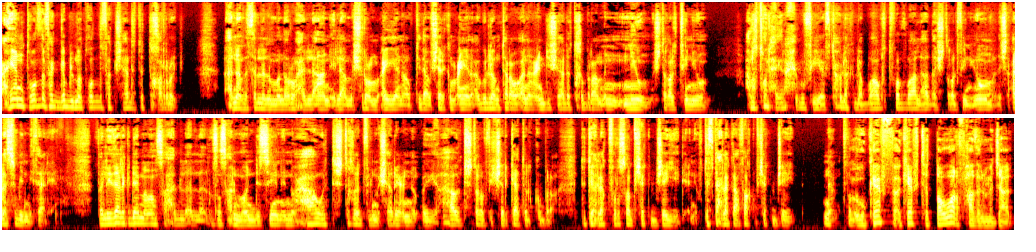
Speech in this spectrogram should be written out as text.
أحيانا توظفك قبل ما توظفك شهادة التخرج. أنا مثلا لما أروح الآن إلى مشروع معين أو كذا أو شركة معينة أقول لهم ترى وأنا عندي شهادة خبرة من نيوم اشتغلت في نيوم. على طول حيرحبوا فيها يفتحوا لك الأبواب تفضل هذا أشتغل في نيوم هذا على سبيل المثال يعني فلذلك دائما أنصح أنصح المهندسين إنه حاول تشتغل في المشاريع النوعيه، حاول تشتغل في الشركات الكبرى، تتيح لك فرصة بشكل جيد يعني وتفتح لك آفاق بشكل جيد. نعم تفضل. وكيف كيف تتطور في هذا المجال؟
